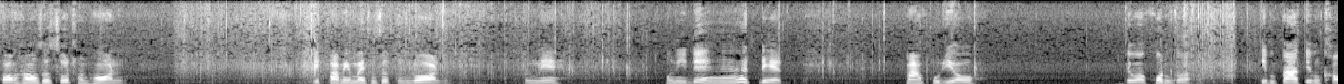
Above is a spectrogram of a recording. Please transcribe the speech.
ของเฮาสดสดๆห่อนๆเก็บป้าใหม่ๆสดๆร้อนตรงนี้วันนี้แดดแดดมากผู้เดียว แต่ว่าคนก็ เต็มปลาเต็มเขา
